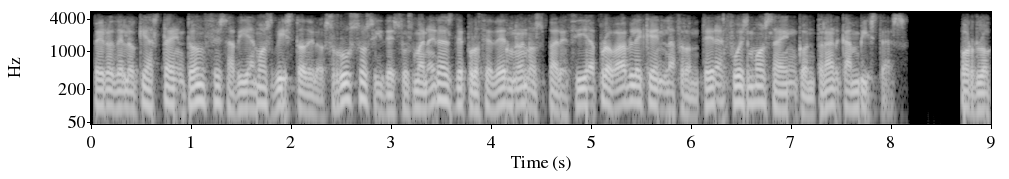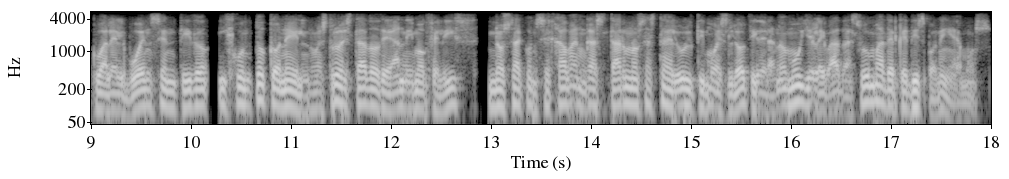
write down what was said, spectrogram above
pero de lo que hasta entonces habíamos visto de los rusos y de sus maneras de proceder no nos parecía probable que en la frontera fuésemos a encontrar cambistas. Por lo cual el buen sentido, y junto con él nuestro estado de ánimo feliz, nos aconsejaban gastarnos hasta el último slot y de la no muy elevada suma de que disponíamos.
